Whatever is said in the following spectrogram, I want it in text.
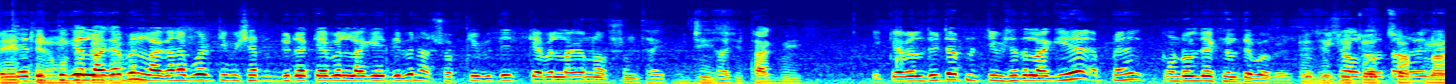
রেড এর মধ্যে লাগাবেন লাগানোর পরে টিভির সাথে দুইটা কেবল লাগিয়ে দিবেন আর সব টিভিতে কেবল লাগানোর অপশন থাকে জি জি থাকবে এই কেবল দুইটা আপনি টিভির সাথে লাগিয়ে আপনি কন্ট্রোল দিয়ে খেলতে পারবেন। আপনার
